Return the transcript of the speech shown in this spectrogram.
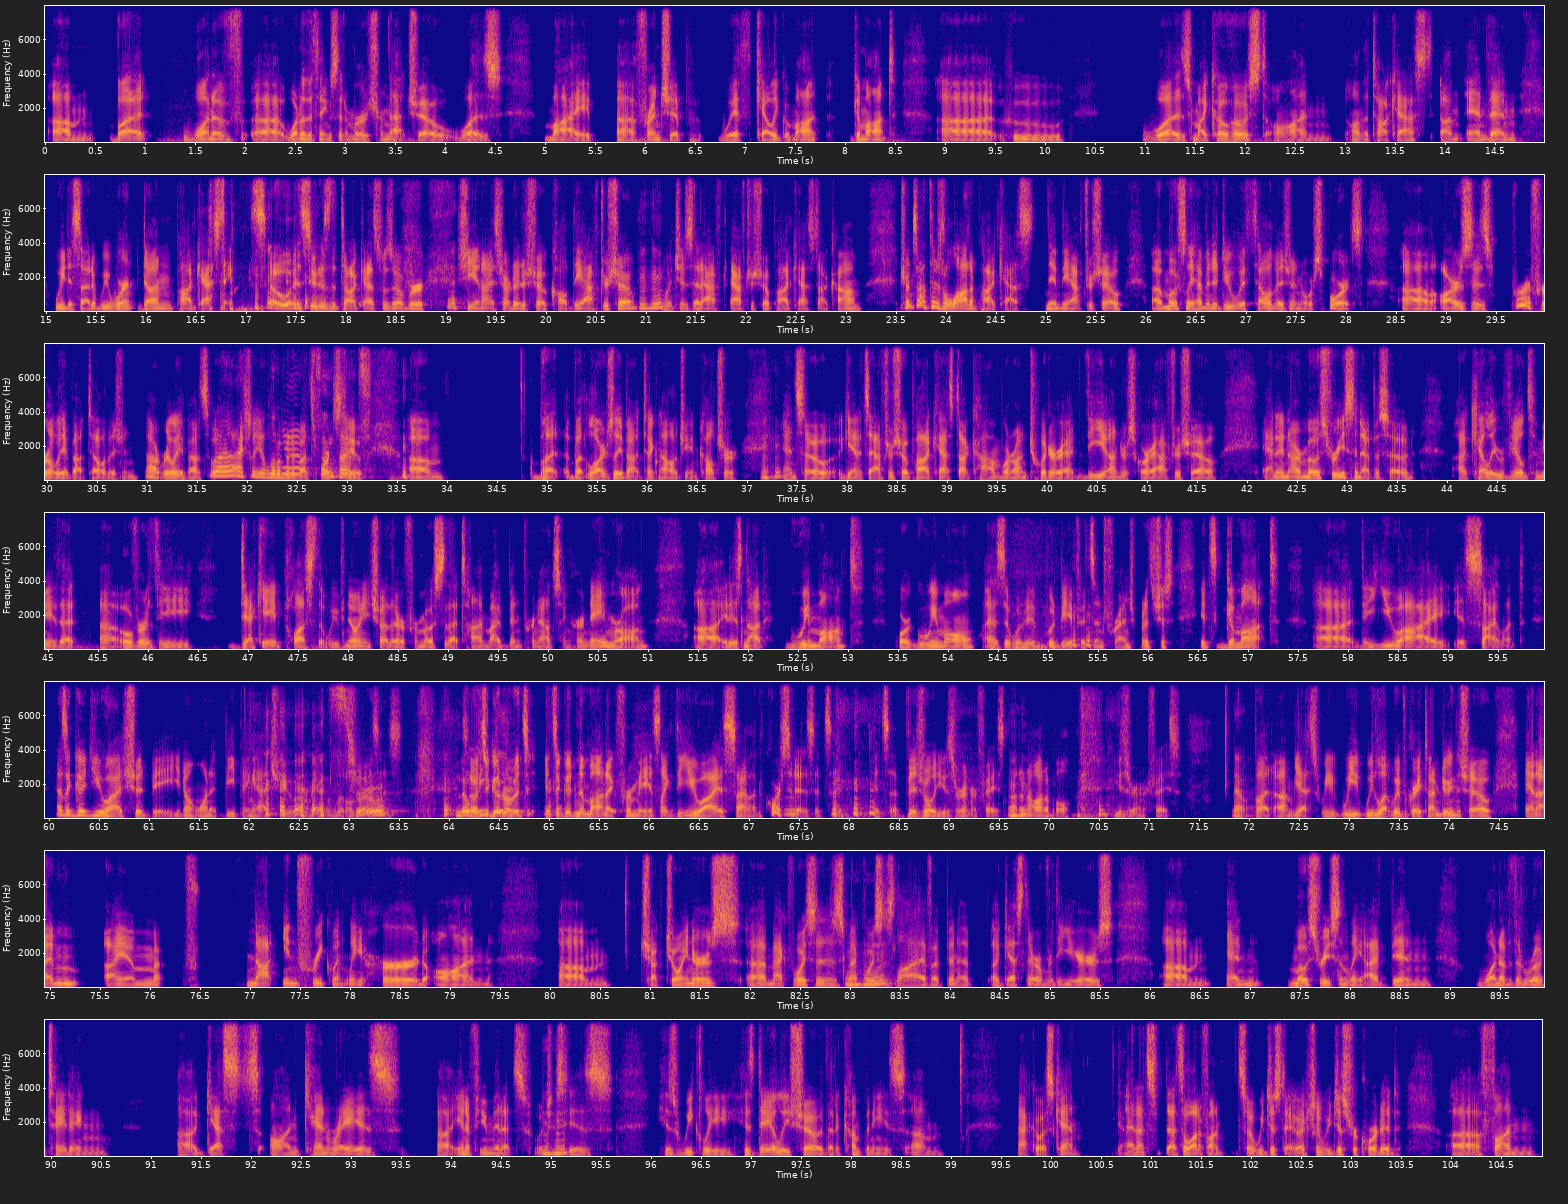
Um, but one of uh, one of the things that emerged from that show was my uh, friendship with Kelly Guimont, Guimont, uh, who was my co-host on on the Talkcast, um, and then we decided we weren't done podcasting. So as soon as the Talkcast was over, she and I started a show called The After Show, Mhm. which is at after, aftershowpodcast.com. Turns out there's a lot of podcasts named The After Show, uh, mostly having to do with television or sports. Uh, ours is peripherally about television, not really about well, actually a little bit about sports sometimes. too. Um, but but largely about technology and culture. Mhm. And so again, it's aftershowpodcast.com. We're on Twitter at the underscore aftershow. And in our most recent episode, uh, Kelly revealed to me that uh, over the decade plus that we've known each other for most of that time, I've been pronouncing her name wrong. Uh, it is not Guimont or Guimont as it would it would be if it's in French, but it's just it's Gamont. Uh, the UI is silent, as a good UI should be. You don't want it beeping at you or making little true. noises no so it's a good it's it's a good mnemonic for me. It's like the UI is silent. Of course it is. It's a it's a visual user interface, not an audible user interface. No. But um, yes, we we we, lo- we have a great time doing the show, and I'm I am f- not infrequently heard on um, Chuck Joiner's uh, Mac Voices, Mac Mhm. Voices Live. I've been a, a guest there over the years, um, and most recently, I've been one of the rotating uh, guests on Ken Ray's uh, in a few minutes, which is his his weekly his daily show that accompanies um, Mac OS Ken, Yeah. and that's that's a lot of fun. So we just actually we just recorded uh, a fun.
